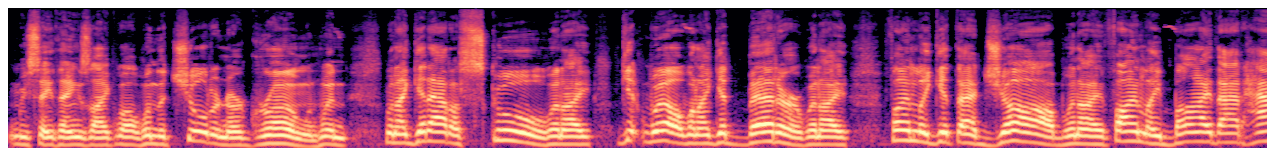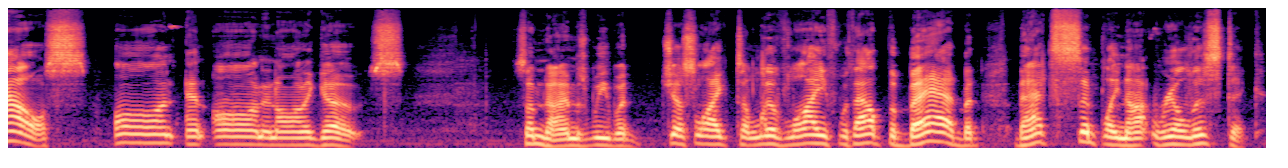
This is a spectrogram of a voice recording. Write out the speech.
We say things like, well, when the children are grown, when, when I get out of school, when I get well, when I get better, when I finally get that job, when I finally buy that house, on and on and on it goes. Sometimes we would just like to live life without the bad, but that's simply not realistic.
